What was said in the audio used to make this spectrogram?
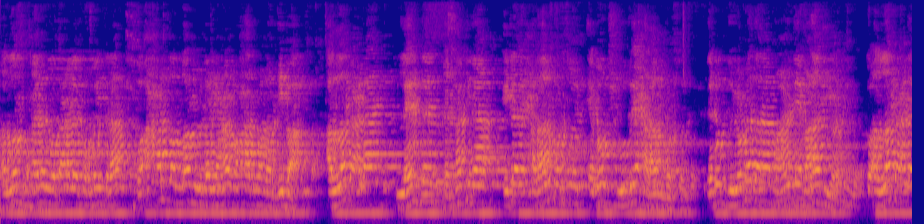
আল্লাহ সুবহানাহু ওয়া তাআলা ফরমাইতরা ওয়া আহাল্লাল্লাহু আল-বাই'a ওয়া হারামা আর-রিবা আল্লাহ তাআলা লেনদেন বেচা কিনা, এটারে হালাল করছেন এবং সুদে হারাম করছেন। দেখো দুইটা দ্বারা নিয়ে বাড়া দিও তো আল্লাহ তাআলা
